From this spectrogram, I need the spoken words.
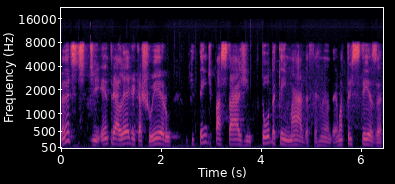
antes de entre Alegre e Cachoeiro, o que tem de pastagem toda queimada, Fernanda, é uma tristeza.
